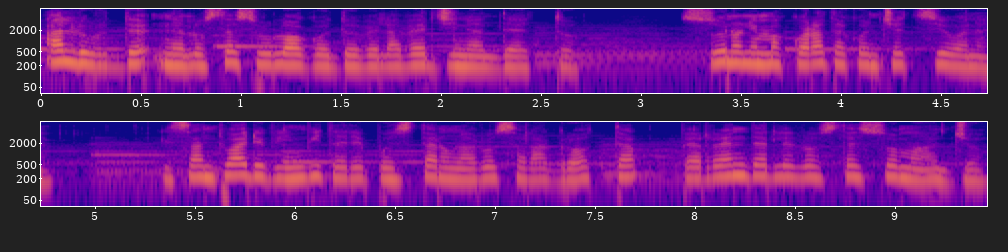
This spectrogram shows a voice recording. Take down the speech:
A Lourdes, nello stesso luogo dove la Vergine ha detto Sono l'Immacolata Concezione, il santuario vi invita a depositare una rosa alla grotta per renderle lo stesso omaggio.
